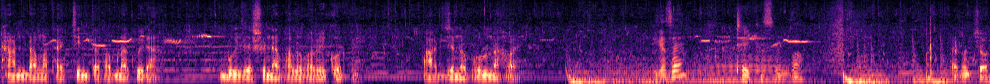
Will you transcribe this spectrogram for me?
ঠান্ডা মাথায় চিন্তা ভাবনা কইরা বুঝে শুনে ভালোভাবে করবে আর যেন ভুল না হয়। ঠিক আছে? ঠিক আছে আব্বা। এখন চল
